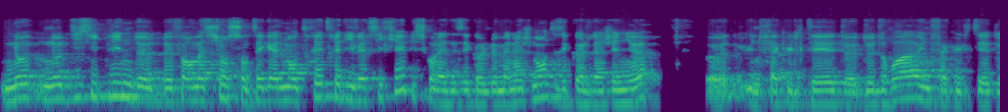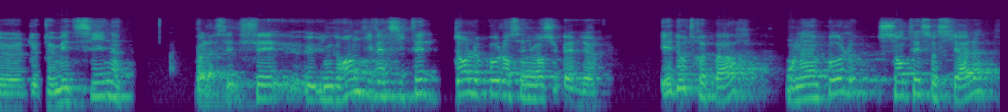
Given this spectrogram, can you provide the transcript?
Nos, disciplines de, de, formation sont également très très diversifiées puisqu'on a des écoles de management, des écoles d'ingénieurs, une faculté de, droit, une faculté de, de médecine, voilà, c'est une grande diversité dans le pôle enseignement supérieur. Et d'autre part, on a un pôle santé sociale.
